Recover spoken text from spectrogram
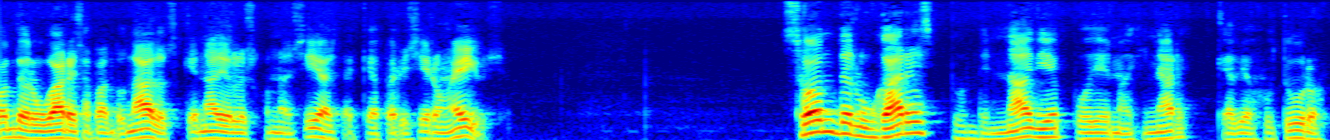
son de lugares abandonados que nadie los conocía hasta que aparecieron ellos. Son de lugares donde nadie podía imaginar que había futuro.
